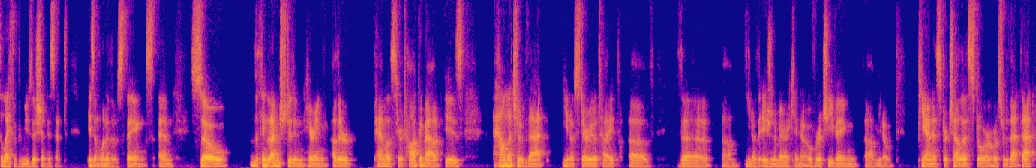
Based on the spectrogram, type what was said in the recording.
the life of a musician isn't isn't one of those things. And so the thing that i'm interested in hearing other panelists here talk about is how much of that you know stereotype of the um, you know the Asian American overachieving um, you know pianist or cellist or or sort of that that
